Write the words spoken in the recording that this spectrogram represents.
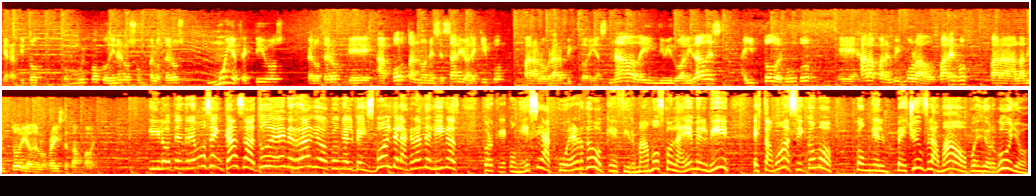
que repito, con muy poco dinero son peloteros muy efectivos, peloteros que aportan lo necesario al equipo para lograr victorias. Nada de individualidades, ahí todo el mundo eh, jala para el mismo lado, parejo para la victoria de los Reyes de Tampa Bay. Y lo tendremos en casa, TUDN Radio, con el béisbol de las grandes ligas, porque con ese acuerdo que firmamos con la MLB, estamos así como con el pecho inflamado, pues de orgullo.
